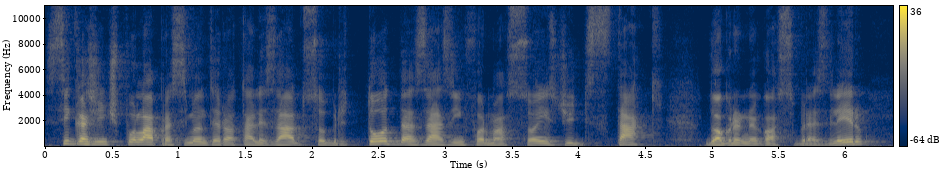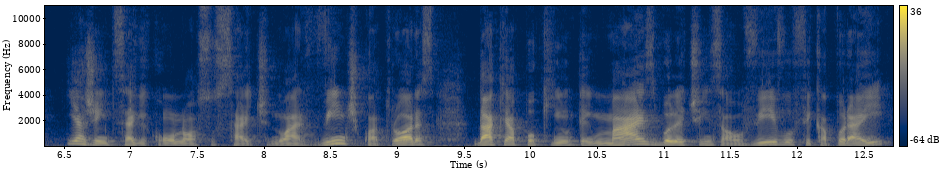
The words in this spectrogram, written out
Siga a gente por lá para se manter atualizado sobre todas as informações de destaque do agronegócio brasileiro. E a gente segue com o nosso site no ar 24 horas. Daqui a pouquinho tem mais boletins ao vivo. Fica por aí,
